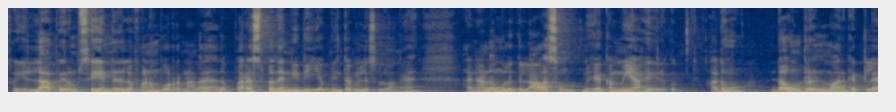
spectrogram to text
ஸோ எல்லா பேரும் சேர்ந்து இதில் பணம் போடுறதுனால அதை பரஸ்பத நிதி அப்படின்னு தமிழில் சொல்லுவாங்க. அதனால் உங்களுக்கு லாஸும் மிக கம்மியாக இருக்கும். அதுவும் டவுன் ட்ரெண்ட் மார்க்கெட்டில்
